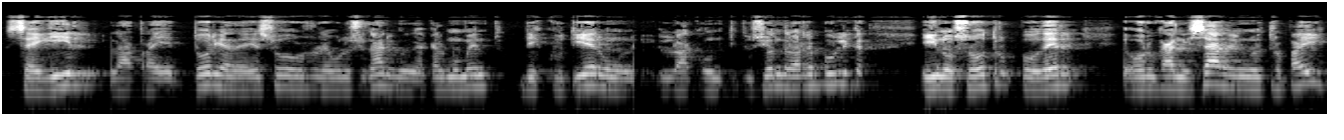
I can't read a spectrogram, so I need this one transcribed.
seguir la trayectoria de esos revolucionarios que en aquel momento discutieron la constitución de la República y nosotros poder organizar en nuestro país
